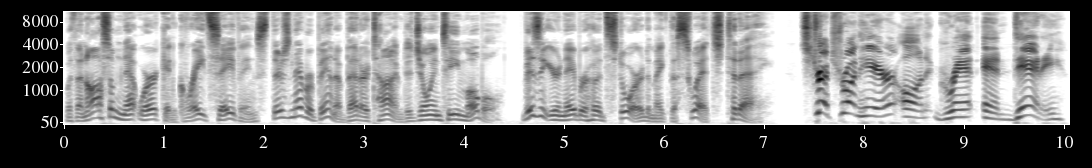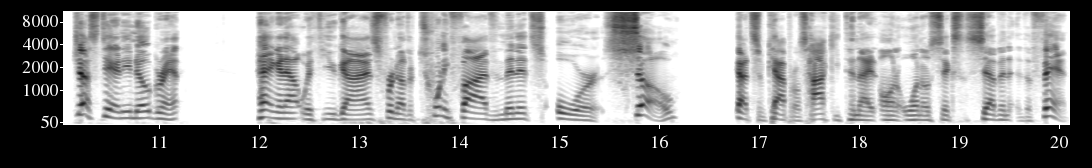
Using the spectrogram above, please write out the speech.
With an awesome network and great savings, there's never been a better time to join T Mobile. Visit your neighborhood store to make the switch today. Stretch run here on Grant and Danny. Just Danny, no Grant hanging out with you guys for another 25 minutes or so. Got some Capitals hockey tonight on 1067 The Fan.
